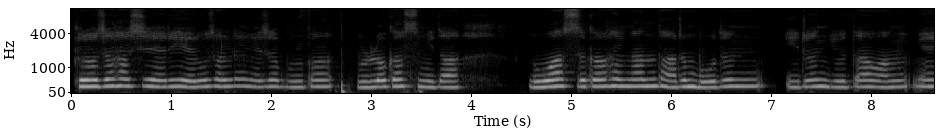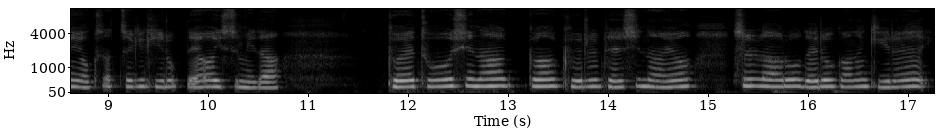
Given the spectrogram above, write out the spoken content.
그러자 하시엘이 예루살렘에서 물가, 물러갔습니다. 노아스가 행한 다른 모든 일은 유다 왕의 역사책에 기록되어 있습니다. 그의 두 신하가 그를 배신하여 슬라로 내려가는 길에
